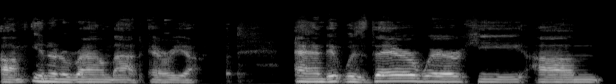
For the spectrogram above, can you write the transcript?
um, in and around that area. And it was there where he um,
